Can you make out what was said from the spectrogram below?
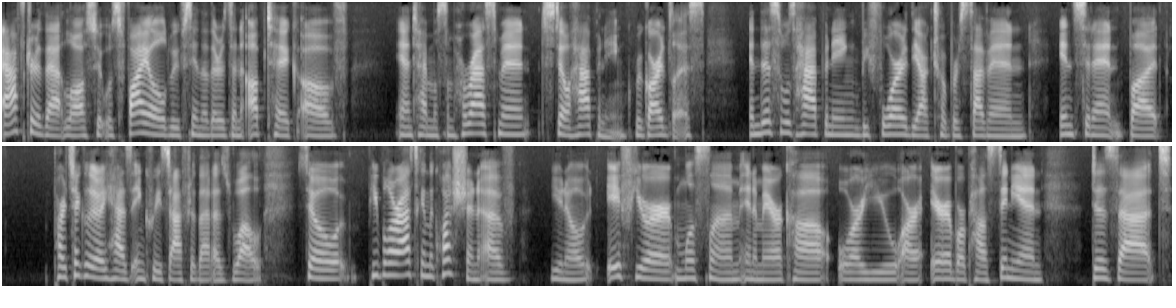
after that lawsuit was filed, we've seen that there's an uptick of anti Muslim harassment still happening, regardless. And this was happening before the October 7 incident, but particularly has increased after that as well. So people are asking the question of, you know, if you're Muslim in America or you are Arab or Palestinian, does that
